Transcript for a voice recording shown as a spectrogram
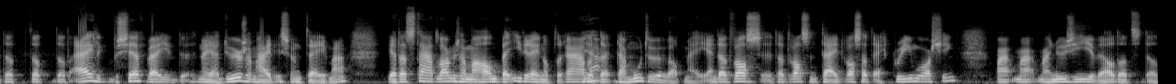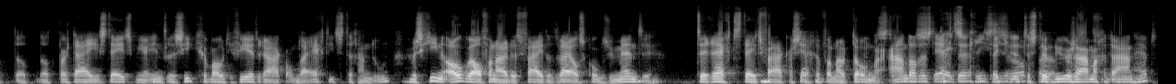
dat, dat, dat eigenlijk besef bij nou ja, duurzaamheid is zo'n thema. Ja, dat staat langzamerhand bij iedereen op de radar. Ja. Daar, daar moeten we wel mee. En dat was, dat was een tijd, was dat echt greenwashing. Maar, maar, maar nu zie je wel dat, dat, dat, dat partijen steeds meer intrinsiek gemotiveerd raken om daar echt iets te gaan doen. Misschien ook wel vanuit het feit dat wij als consumenten terecht steeds vaker zeggen van nou toon maar aan dat het echt dat je het een stuk duurzamer gedaan hebt.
